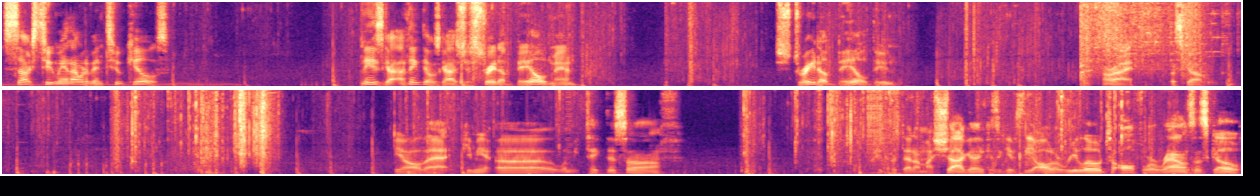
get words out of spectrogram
Sucks too, man. That would have been two kills. These guys, I think those guys just straight up bailed, man. Straight up bail, dude. Alright, let's go. Give me all that. Give me, uh, let me take this off. Put that on my shotgun because it gives the auto reload to all four rounds. Let's go.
